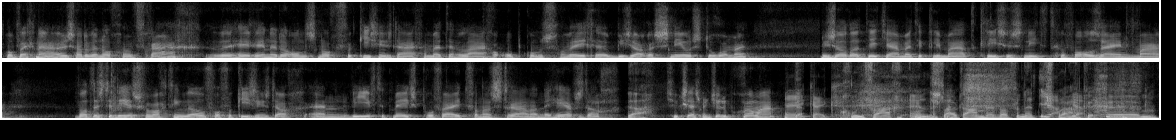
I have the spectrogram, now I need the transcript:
Op weg naar huis hadden we nog een vraag. We herinnerden ons nog verkiezingsdagen met een lage opkomst vanwege bizarre sneeuwstormen. Nu zal dat dit jaar met de klimaatcrisis niet het geval zijn, maar wat is de weersverwachting wel voor verkiezingsdag en wie heeft het meest profijt van een stralende herfstdag? Ja. Succes met jullie programma. Hey, ja, kijk. Goeie vraag en sluit aan bij wat we net bespraken. Ja, ja. Um,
